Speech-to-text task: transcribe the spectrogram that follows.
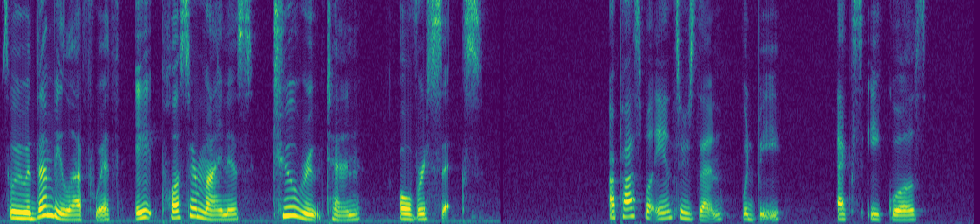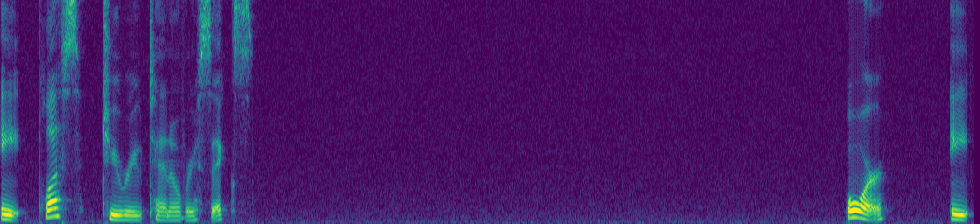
So we would then be left with 8 plus or minus 2 root 10 over 6. Our possible answers then would be x equals 8 plus 2 root 10 over 6, or 8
